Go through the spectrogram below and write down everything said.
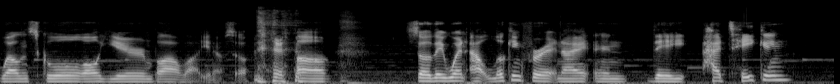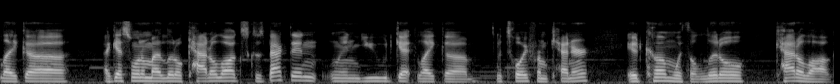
well in school all year and blah blah, you know. So, um, so they went out looking for it, and I and they had taken like uh I guess one of my little catalogs because back then when you would get like um, a toy from Kenner, it would come with a little catalog,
